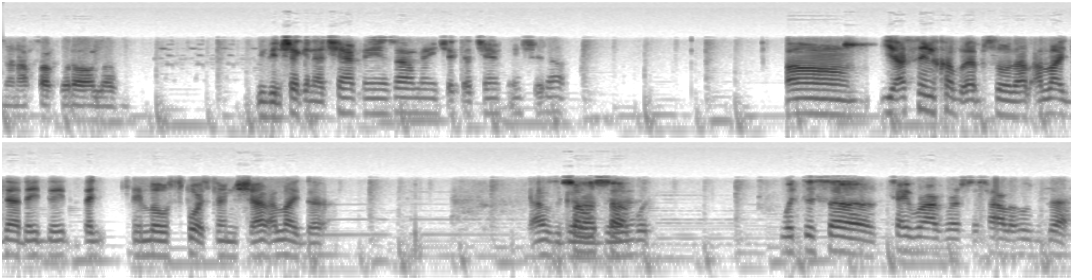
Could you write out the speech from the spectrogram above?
man. I fuck with all of them. You been checking that Champions out, man? Check that Champion shit out. Um, yeah, I seen a couple episodes. I, I like that. They they they they little sports finish shot. I like that. That was a good one. so what's idea. up with with this uh Tay Roc versus Holla? Who you got?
